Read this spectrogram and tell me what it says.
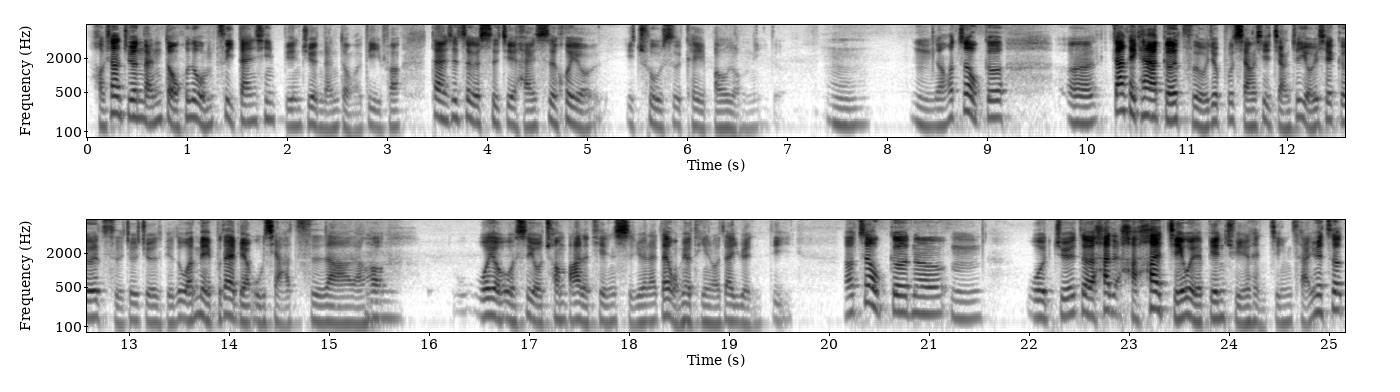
好像觉得难懂，或者我们自己担心别人觉得难懂的地方。但是这个世界还是会有一处是可以包容你的。嗯嗯，然后这首歌。呃，大家可以看下歌词，我就不详细讲。就有一些歌词，就觉得，比如说完美不代表无瑕疵啊。然后我有我是有疮疤的天使，原来，但我没有停留在原地。然后这首歌呢，嗯。我觉得他的他他的结尾的编曲也很精彩，因为这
